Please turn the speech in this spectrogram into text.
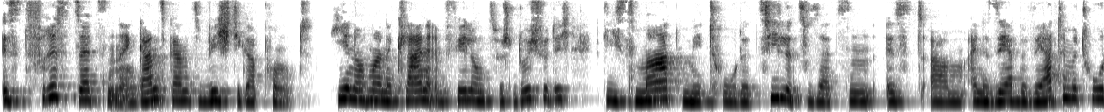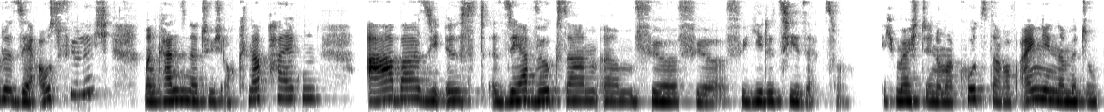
ist Fristsetzen ein ganz, ganz wichtiger Punkt. Hier nochmal eine kleine Empfehlung zwischendurch für dich. Die SMART-Methode, Ziele zu setzen, ist ähm, eine sehr bewährte Methode, sehr ausführlich. Man kann sie natürlich auch knapp halten, aber sie ist sehr wirksam ähm, für, für, für jede Zielsetzung. Ich möchte nochmal kurz darauf eingehen, damit du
